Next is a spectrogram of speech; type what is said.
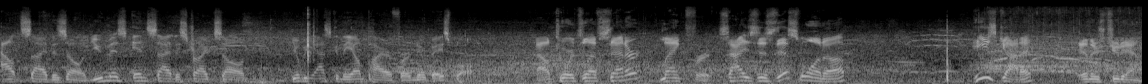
outside the zone. You miss inside the strike zone, you'll be asking the umpire for a new baseball. Out towards left center. Langford sizes this one up. He's got it. And there's two down.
